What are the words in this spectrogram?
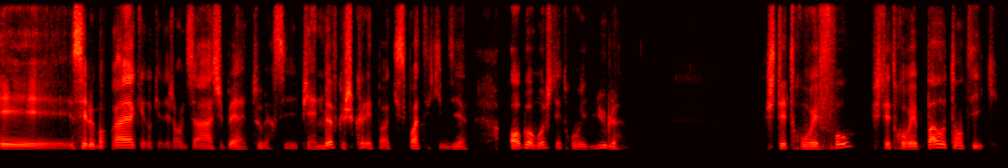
Et c'est le break. Et donc, il y a des gens qui disent Ah, super, et tout, merci. puis, il y a une meuf que je connais pas qui se pointe et qui me dit Oh, bon, moi, je t'ai trouvé nul. Je t'ai trouvé faux. Je t'ai trouvé pas authentique.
